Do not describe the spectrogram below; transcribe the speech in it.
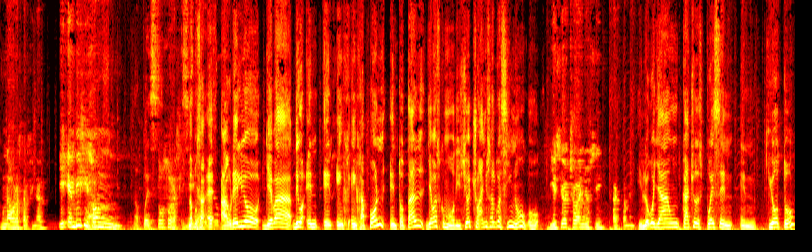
una hora hasta el final. Y en bici son No, pues. dos horas y No, pues media. eh, Aurelio lleva, digo, en, en, en, en Japón en total llevas como 18 años, algo así, ¿no? O- 18 años, sí, exactamente. y luego ya un cacho después en, en Kioto.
